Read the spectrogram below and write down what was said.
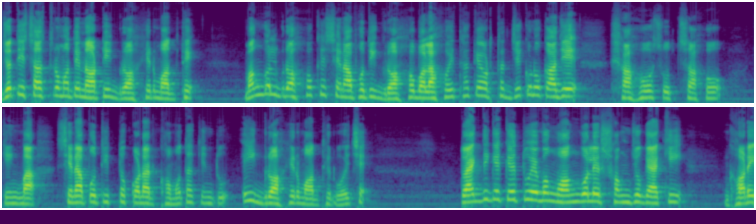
জ্যোতিষশাস্ত্র মতে নটি গ্রহের মধ্যে মঙ্গল গ্রহকে সেনাপতি গ্রহ বলা হয়ে থাকে। অর্থাৎ যে কোনো কাজে সাহস, উৎসাহ কিংবা সেনাপতিত্ব করার ক্ষমতা কিন্তু এই গ্রহের মধ্যে রয়েছে। তো একদিকে কেতু এবং মঙ্গলের সংযোগ একই। ঘরে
